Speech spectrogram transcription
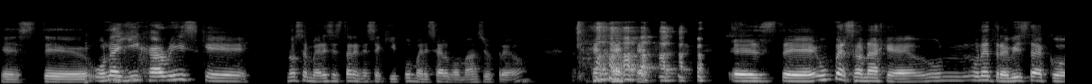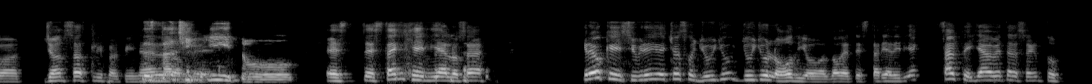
Este, una G. Harris que no se merece estar en ese equipo, merece algo más, yo creo. este, un personaje, un- una entrevista con John Sutcliffe al final. Está chiquito. este, está genial, o sea, creo que si hubiera hecho eso Yuyu, Yuyu lo odio, lo detestaría, diría, salte ya, vete a hacer tu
